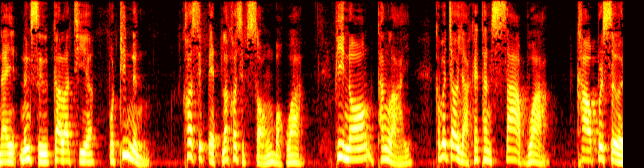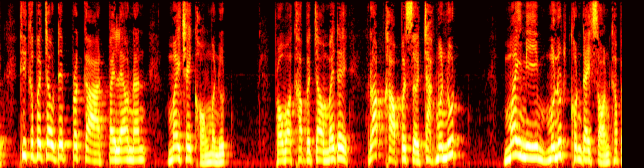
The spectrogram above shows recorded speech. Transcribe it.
ในหนังสือกาลาเทียบทที่หนึ่งข้อ 11 และข้อ 12 บอกว่า พี่น้องทั้งหลายข้าพเจ้าอยากให้ท่านทราบว่า ข่าวประเสริฐที่ข้าพเจ้าได้ประกาศไปแล้วนั้น ไม่ใช่ของมนุษย์ เพราะว่าข้าพเจ้าไม่ได้รับข่าวประเสริฐจากมนุษย์ ไม่มีมนุษย์คนใดสอนข้าพ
